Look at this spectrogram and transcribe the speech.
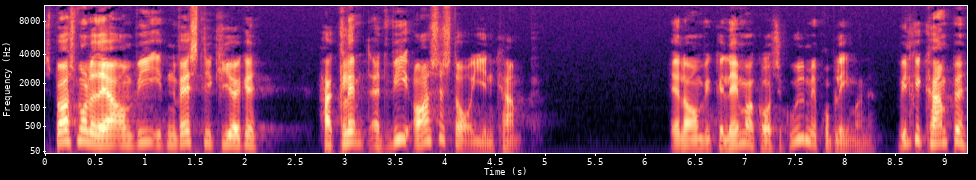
Spørgsmålet er, om vi i den vestlige kirke har glemt, at vi også står i en kamp, eller om vi glemmer at gå til Gud med problemerne. Hvilke kampe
